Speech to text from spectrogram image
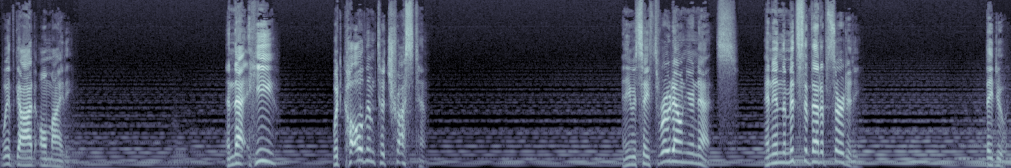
with God Almighty. And that He would call them to trust Him And he would say, Throw down your nets. And in the midst of that absurdity, they do it.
